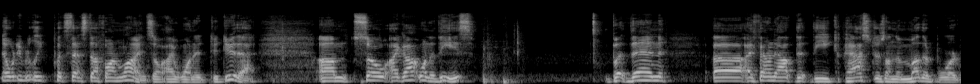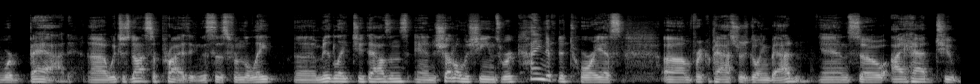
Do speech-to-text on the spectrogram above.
Nobody really puts that stuff online, so I wanted to do that. Um, so I got one of these, but then uh, I found out that the capacitors on the motherboard were bad, uh, which is not surprising. This is from the late, uh, mid-late 2000s, and shuttle machines were kind of notorious um, for capacitors going bad. And so I had to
